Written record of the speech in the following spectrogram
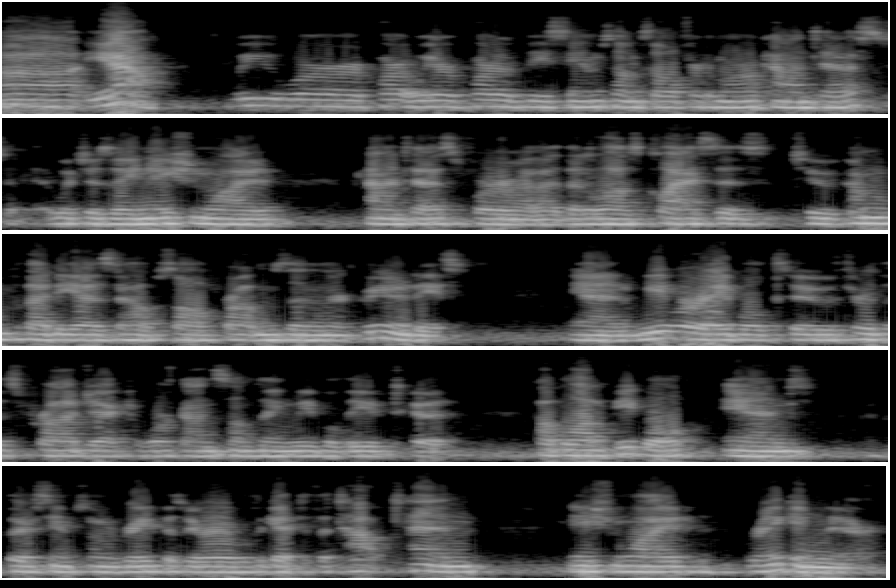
Uh, yeah, we were part. We were part of the Samsung Solve for Tomorrow contest, which is a nationwide contest for uh, that allows classes to come up with ideas to help solve problems in their communities. And we were able to, through this project, work on something we believed could help a lot of people. And Clear Samsung agreed because we were able to get to the top 10 nationwide ranking there.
